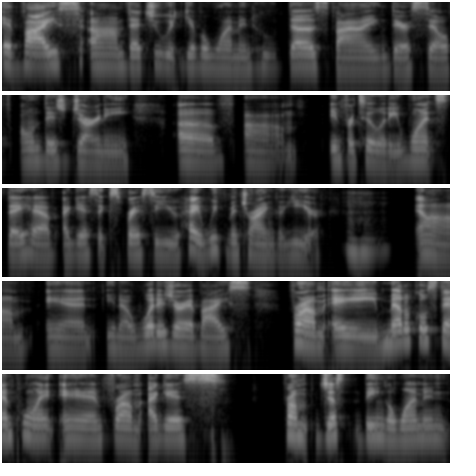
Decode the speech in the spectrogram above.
advice um, that you would give a woman who does find their self on this journey of um, infertility once they have, I guess, expressed to you, "Hey, we've been trying a year," Mm-hmm. um, and you know, what is your advice from a medical standpoint and from, I guess, from just being a woman,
